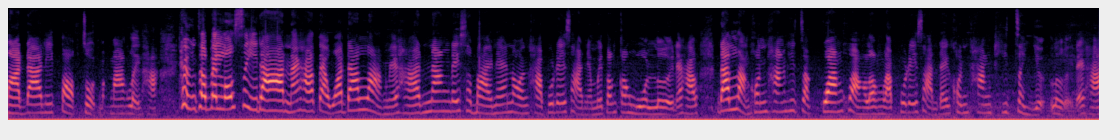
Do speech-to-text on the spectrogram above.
มาด้านี้ตอบโจทย์มากๆเลยค่ะ ถึงจะเป็นรถซีดานนะคะ แต่ว่าด้านหลังนะคะ นั่งได้สบายแน่นอนค่ะ ผู้โดยสารเนี่ยไม่ต้องกังวลเลยนะคะด้านหลังค่อนข้างที่จะกว้างขวางรองรับผู้โดยสารได้ค่อนข้างที่จะเยอะเลยนะคะ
